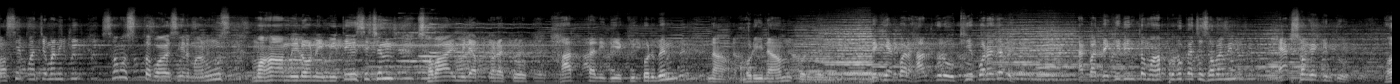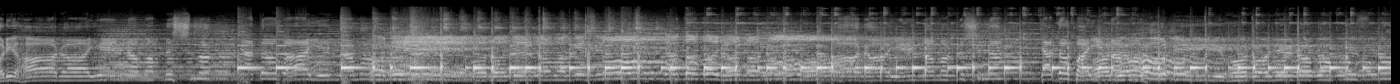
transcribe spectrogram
দশে পাঁচে মানে কি? সমস্ত বয়সের মানুষ মহামিলনে মিটে এসেছেন। সবাই মিলে আপনারা একটু হাত তালি দিয়ে কি করবেন? না হরিনাম করবেন। দেখি একবার হাতগুলো উঠিয়ে করা যাবে? একবার দেখিয়ে দিন তো মহাপ্রভুর কাছে সবাই মিলে। একসঙ্গে কিন্তু হরি হরায় নম কৃষ্ণ যাদবায় নম হরে হরে রাম কৃষ্ণ যাদব জনন হরায় নম কৃষ্ণ যাদবায় নম হরি হরে রাম কৃষ্ণ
